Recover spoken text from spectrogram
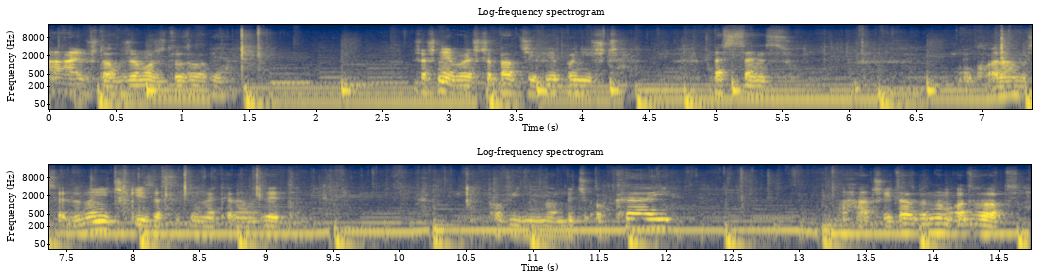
A, już dobrze, może to zrobię. Chociaż nie, bo jeszcze bardziej je poniszczę. Bez sensu. Układamy sobie do doniczki, zasypiemy keramzytem. Powinno być ok. Aha, czyli teraz będą odwrotnie.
